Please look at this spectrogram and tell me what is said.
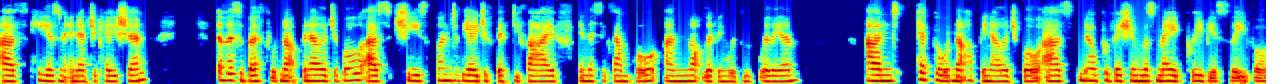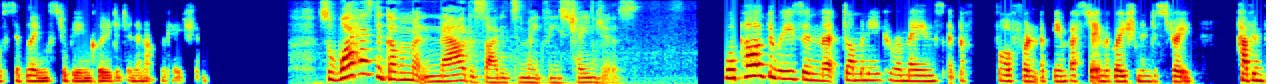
as he isn't in education. Elizabeth would not have been eligible as she's under the age of 55 in this example and not living with William. And Pippa would not have been eligible as no provision was made previously for siblings to be included in an application. So, why has the government now decided to make these changes? Well, part of the reason that Dominica remains at the forefront of the investor immigration industry, having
